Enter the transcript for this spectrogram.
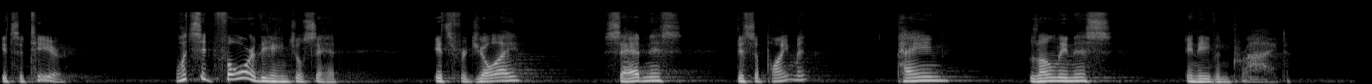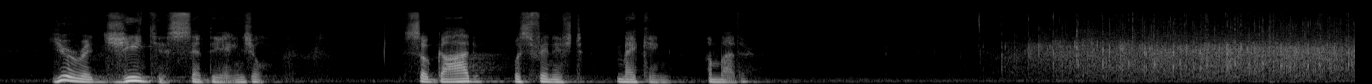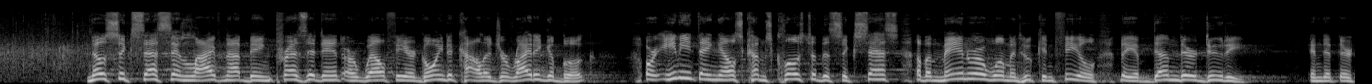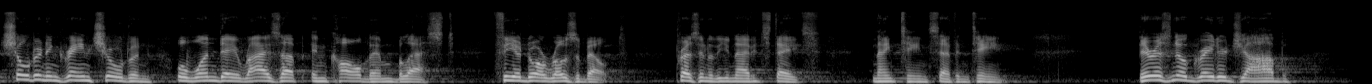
It's a tear. What's it for? The angel said. It's for joy, sadness, disappointment, pain, loneliness, and even pride. You're a genius, said the angel. So God was finished making a mother. No success in life, not being president or wealthy or going to college or writing a book or anything else comes close to the success of a man or a woman who can feel they have done their duty and that their children and grandchildren will one day rise up and call them blessed. Theodore Roosevelt, President of the United States, 1917. There is no greater job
